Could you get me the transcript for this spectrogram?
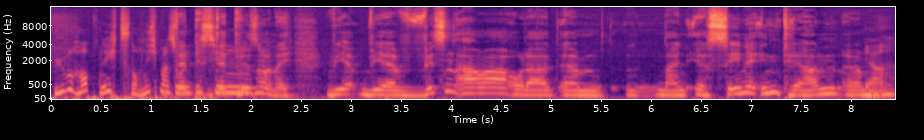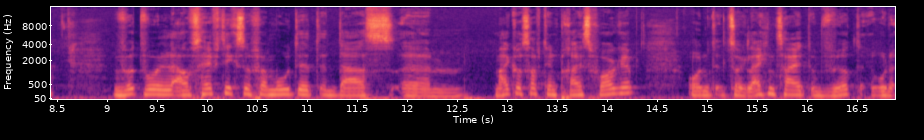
Überhaupt nichts, noch nicht mal so das, ein bisschen. Das wissen wir nicht. Wir, wir wissen aber, oder ähm, nein, Szene intern ähm, ja. wird wohl aufs heftigste vermutet, dass ähm, Microsoft den Preis vorgibt und zur gleichen Zeit wird, oder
